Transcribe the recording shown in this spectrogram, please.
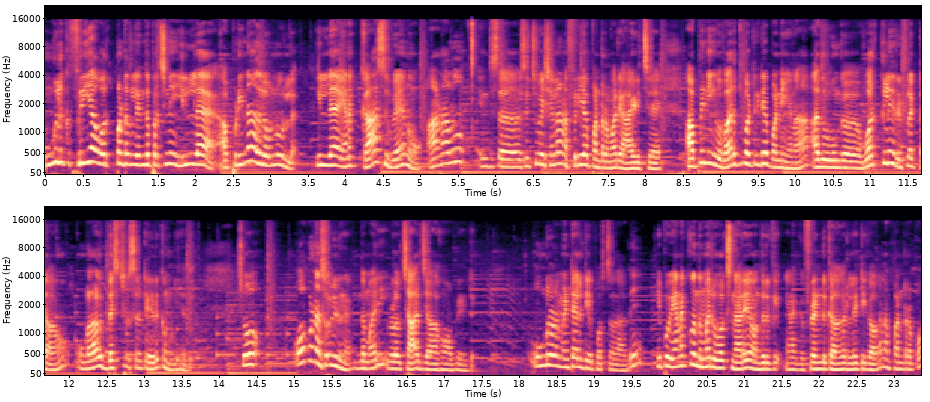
உங்களுக்கு ஃப்ரீயாக ஒர்க் பண்ணுறதுல எந்த பிரச்சனையும் இல்லை அப்படின்னா அதில் ஒன்றும் இல்லை. இல்லை எனக்கு காசு வேணும். ஆனாலும் இந்த சுச்சுவேஷனில் நான் ஃப்ரீயாக பண்ணுற மாதிரி ஆயிடுச்சு. அப்படி நீங்கள் வருத்தப்பட்டுக்கிட்டே பண்ணீங்கன்னா அது உங்கள் ஒர்க்லேயும் ரிஃப்ளெக்ட் ஆகும். உங்களால் பெஸ்ட் ரிசல்ட் எடுக்க முடியாது. ஸோ ஓப்பனாக சொல்லிடுங்க இந்த மாதிரி இவ்வளோ சார்ஜ் ஆகும் அப்படின்ட்டு. உங்களோட மென்டாலிட்டியை பொறுத்து தான் அது. இப்போ எனக்கும் இந்த மாதிரி ஒர்க்ஸ் நிறைய வந்திருக்கு. எனக்கு ஃப்ரெண்டுக்காக ரிலேட்டிவ்காக நான் பண்ணுறப்போ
